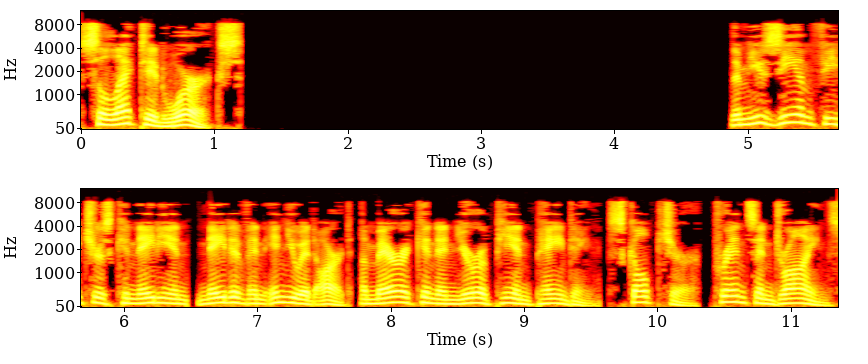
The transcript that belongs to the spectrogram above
Selected works The museum features Canadian, Native and Inuit art, American and European painting, sculpture, prints and drawings,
